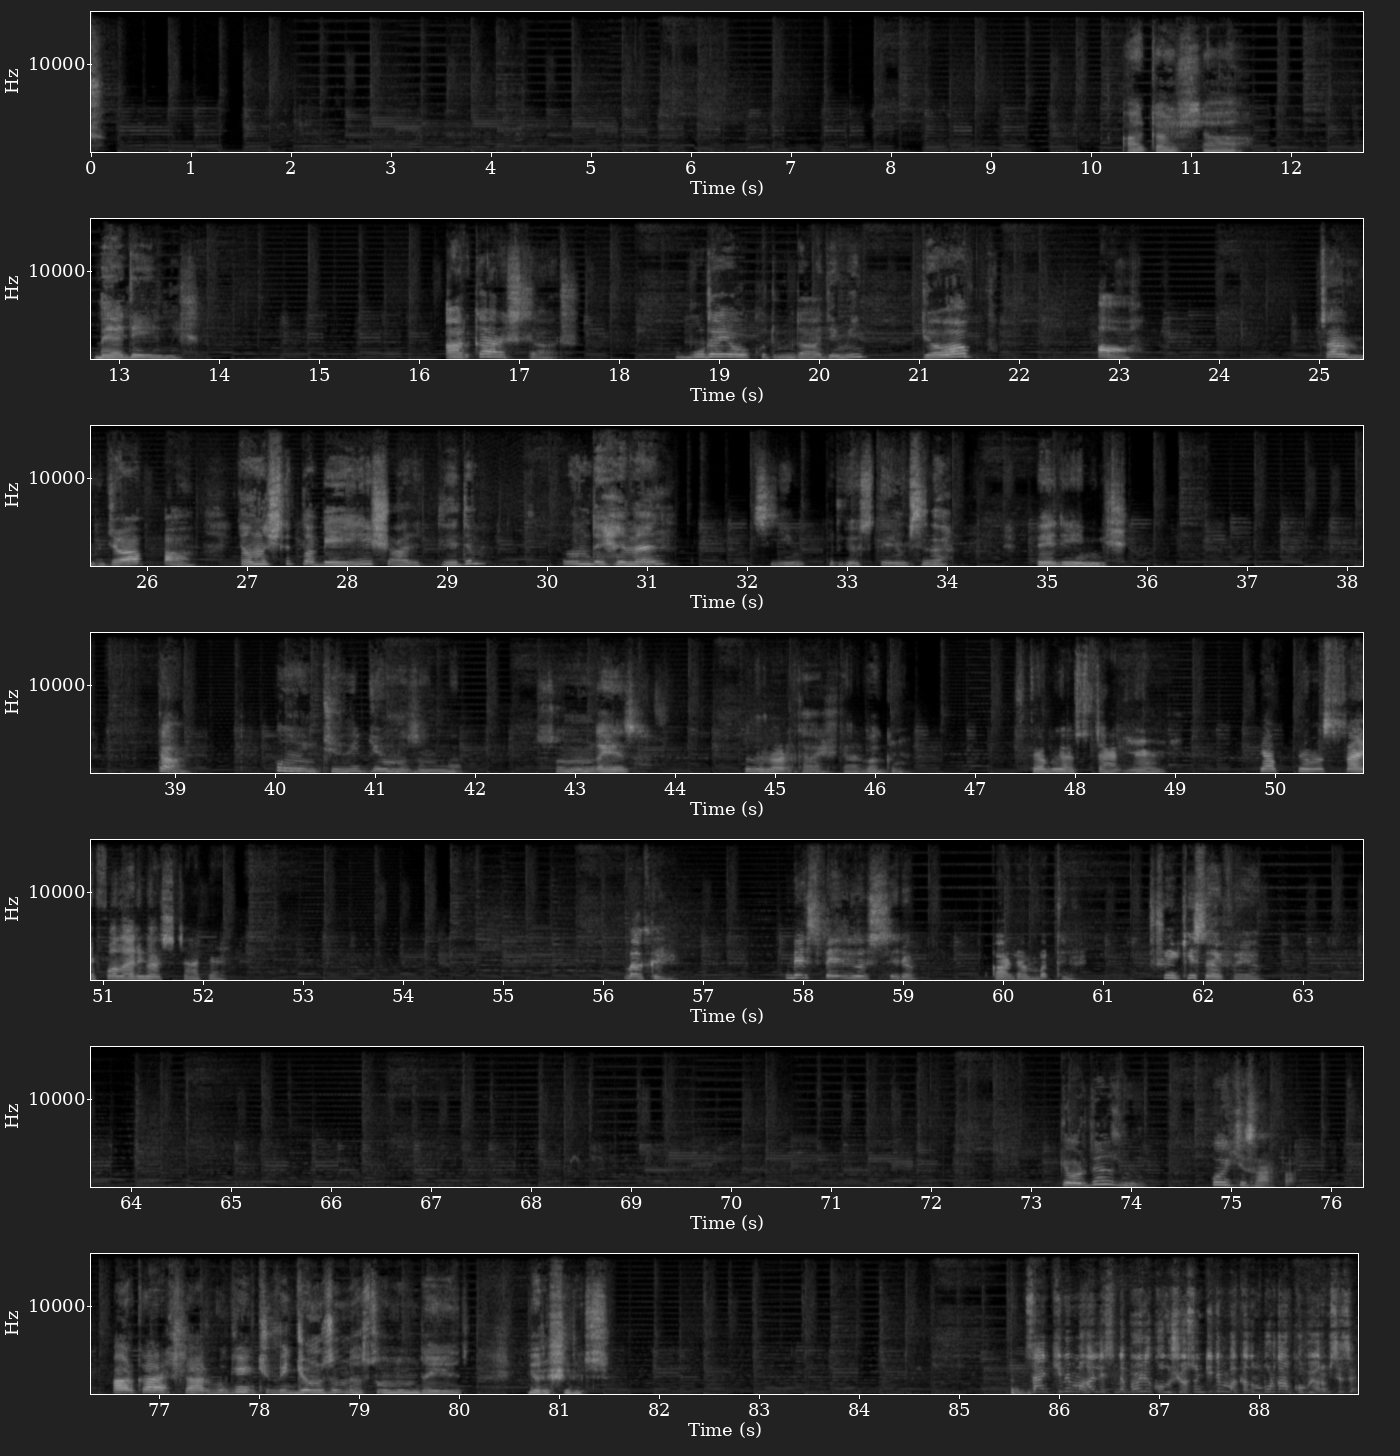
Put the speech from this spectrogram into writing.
Arkadaşlar B değilmiş. Arkadaşlar buraya okudum daha demin. Cevap A. Tamam mı? Cevap A. Yanlışlıkla B'yi işaretledim. Onu da hemen sileyim. Dur göstereyim size. B değilmiş. Tamam. Bugünkü videomuzun da sonundayız. Bugün arkadaşlar bakın. Kitabı göstereceğim. Yaptığımız sayfaları göstereceğim. Bakın. Besbelli gösteriyorum. Yukarıdan bakın. Şu iki sayfaya. Gördünüz mü? Bu iki sayfa. Arkadaşlar bugünkü videomuzun da sonundayız. Görüşürüz. Sen kimin mahallesinde böyle konuşuyorsun? Gidin bakalım buradan kovuyorum sizi.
